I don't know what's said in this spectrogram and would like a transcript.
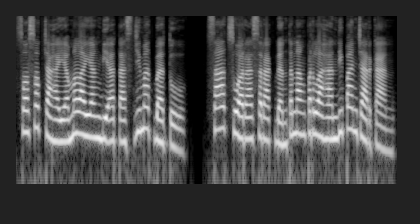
Sosok cahaya melayang di atas jimat batu saat suara serak dan tenang perlahan dipancarkan.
